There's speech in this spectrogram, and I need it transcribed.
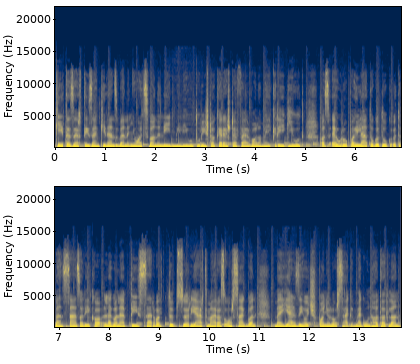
2019-ben 84 millió turista kereste fel valamelyik régiót. Az európai látogatók 50%-a legalább tízszer vagy többször járt már az országban, mely jelzi, hogy Spanyolország megunhatatlan.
